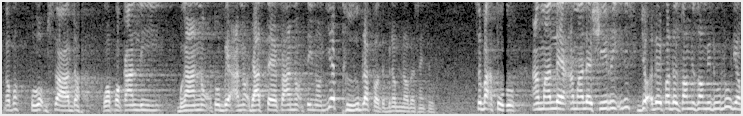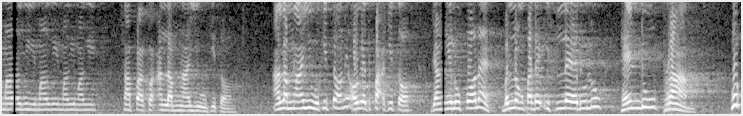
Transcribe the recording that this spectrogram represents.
apa perut besar dah. Berapa kali beranak tu biar anak jatuh ke anak tino dia ter belakang tu benar-benar pasal itu. Sebab tu amalan-amalan syirik ni sejak daripada zami-zami dulu dia mari mari mari mari sampai ke alam Melayu kita? Alam Melayu kita ni orang tempat kita. Jangan lupa ni belum pada Islam dulu Hindu Pram. Hup.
